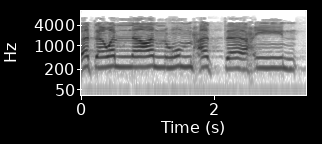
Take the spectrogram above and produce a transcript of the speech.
فَتَوَلَّ عَنْهُمْ حَتَّىٰ حِينٍ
